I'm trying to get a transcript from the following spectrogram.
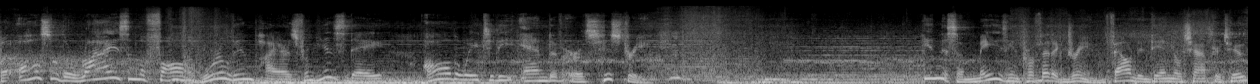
but also the rise and the fall of world empires from his day all the way to the end of Earth's history. In this amazing prophetic dream found in Daniel chapter 2,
